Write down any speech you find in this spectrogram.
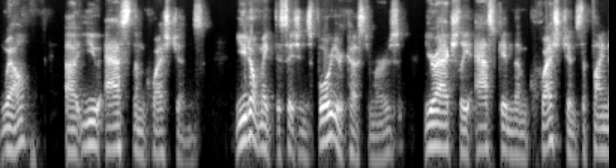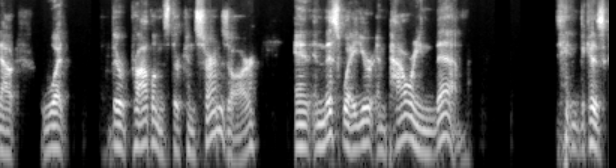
Well uh, you ask them questions. You don't make decisions for your customers. You're actually asking them questions to find out what their problems their concerns are. And in this way you're empowering them because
